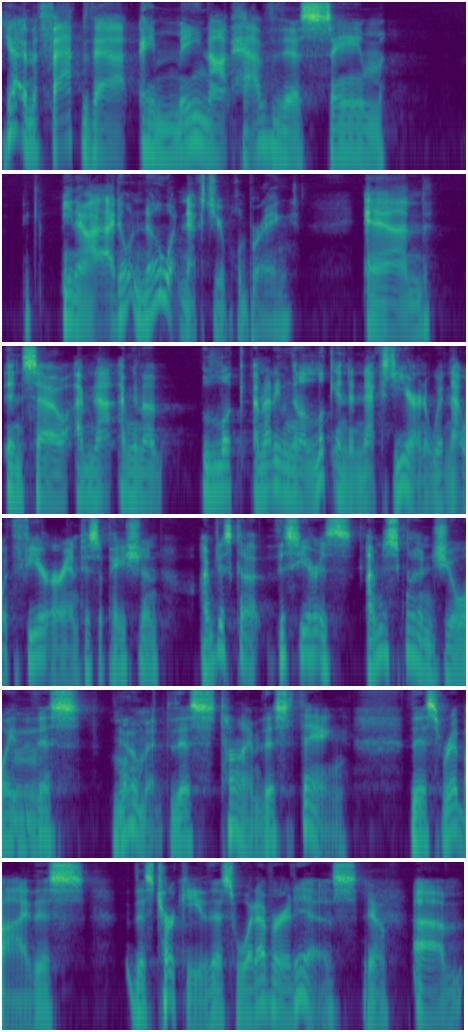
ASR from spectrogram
Yeah, and the fact that I may not have this same, you know, I, I don't know what next year will bring, and and so I'm not. I'm gonna look. I'm not even gonna look into next year, and with not with fear or anticipation. I'm just gonna. This year is. I'm just gonna enjoy this moment, this time, this thing, this ribeye, this this turkey, this whatever it is. Yeah. Um,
